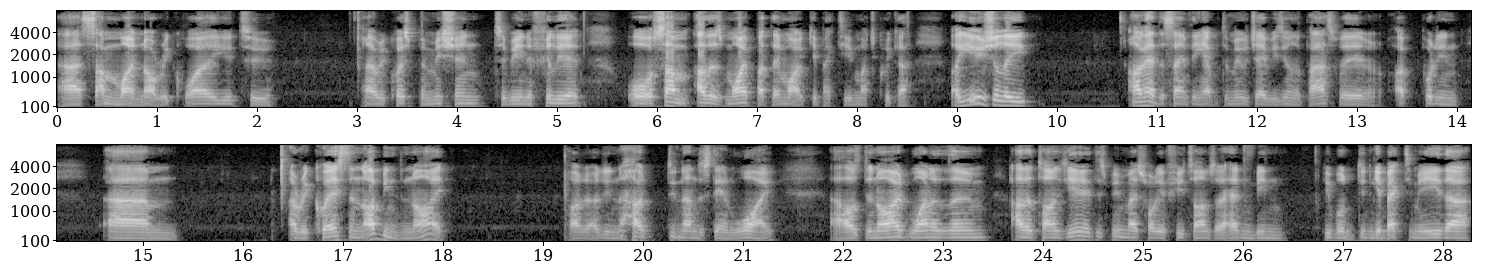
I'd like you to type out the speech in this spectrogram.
Uh, some might not require you to uh, request permission to be an affiliate, or some others might, but they might get back to you much quicker. Like usually, I've had the same thing happen to me with JVZoo in the past, where I put in um, a request and I've been denied. I, I didn't I didn't understand why. I was denied one of them. Other times, yeah, there's been most probably a few times that I hadn't been. People didn't get back to me either.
